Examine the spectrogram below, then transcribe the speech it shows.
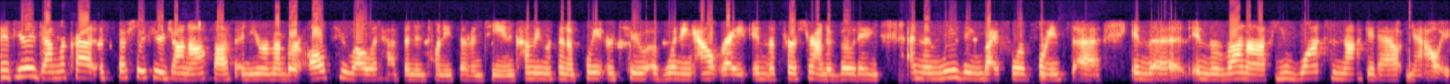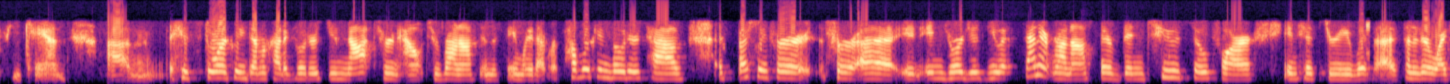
If you're a Democrat, especially if you're Jon Ossoff, and you remember all too well what happened in 2017, coming within a point or two of winning outright in the first round of voting, and then losing by four points uh, in the in the runoff, you want to knock it out now if you can. Um, historically, Democratic voters do not turn out to runoffs in the same way that Republican voters have, especially for for uh, in, in Georgia's U.S. Senate runoffs. There have been two so far in history with uh, Senator Wyche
